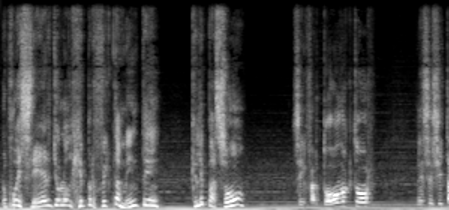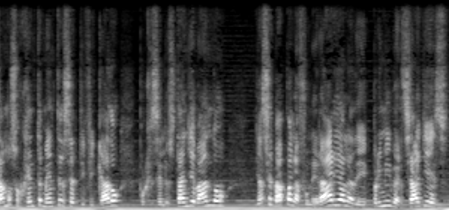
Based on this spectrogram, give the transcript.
No puede ser, yo lo dejé perfectamente. ¿Qué le pasó? Se infartó, doctor. Necesitamos urgentemente el certificado porque se lo están llevando. Ya se va para la funeraria, la de Primi Versalles.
